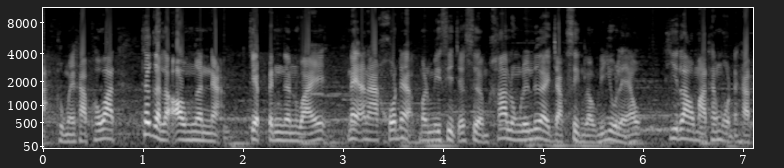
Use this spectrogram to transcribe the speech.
ล่ะถูกไหมครับเพราะว่าถ้าเกิดเราเอาเงินเนี่ยเก็บเป็นเงินไว้ในอนาคตเนี่ยมันมีสิทธิ์จะเสื่อมค่าลงเรื่อยๆจากสิ่งเหล่านี้อยู่แล้วที่เล่ามาทั้งหมดนะครับ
